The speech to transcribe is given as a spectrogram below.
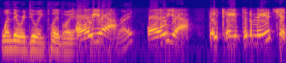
when they were doing Playboy. oh, yeah. Right. Oh, yeah. They came to the mansion.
